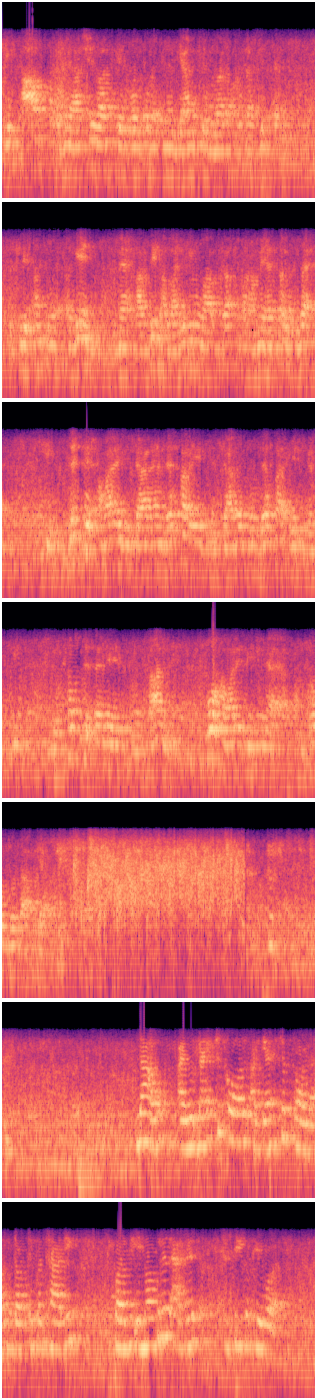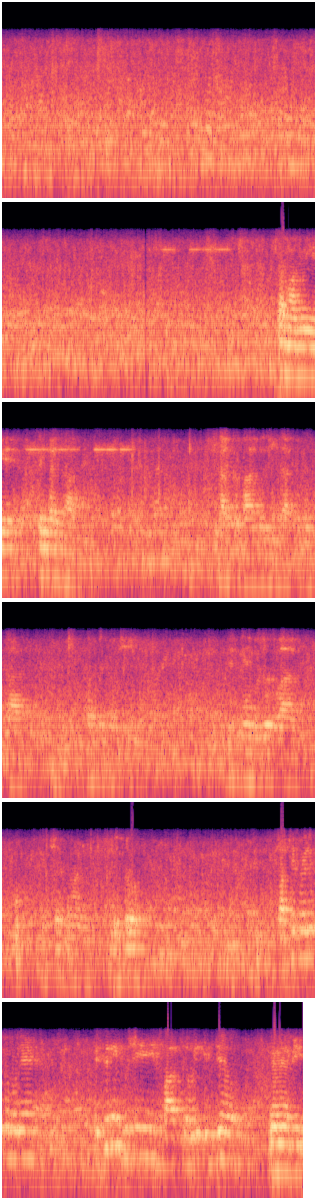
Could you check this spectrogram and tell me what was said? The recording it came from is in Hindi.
कि आप हमें आशीर्वाद के तौर पर अपने ज्ञान के द्वारा प्रकाशित करें। इसलिए अंत में अगेन मैं हार्दिक आभारी हूँ आपका और हमें ऐसा लगता है कि जैसे हमारे विचार हैं जैसा एक विचारक हो जैसा एक व्यक्ति जो सबसे पहले एक इंसान है वो हमारे बीच में आया हम बहुत बहुत आपके Now, I would like to call our guest of honor, Dr. Kothari, for the inaugural address to speak a few words. सम्मानीय सिंगल साहब। डॉक्टर बहादुरी, डॉक्टर गुप्ता, डॉक्टर जोशी, जितने बुजुर्गवाद शिक्षकगण, मित्रों। सबसे पहले तो मुझे इतनी खुशी इस बात से हुई कि जो मैंने अभी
